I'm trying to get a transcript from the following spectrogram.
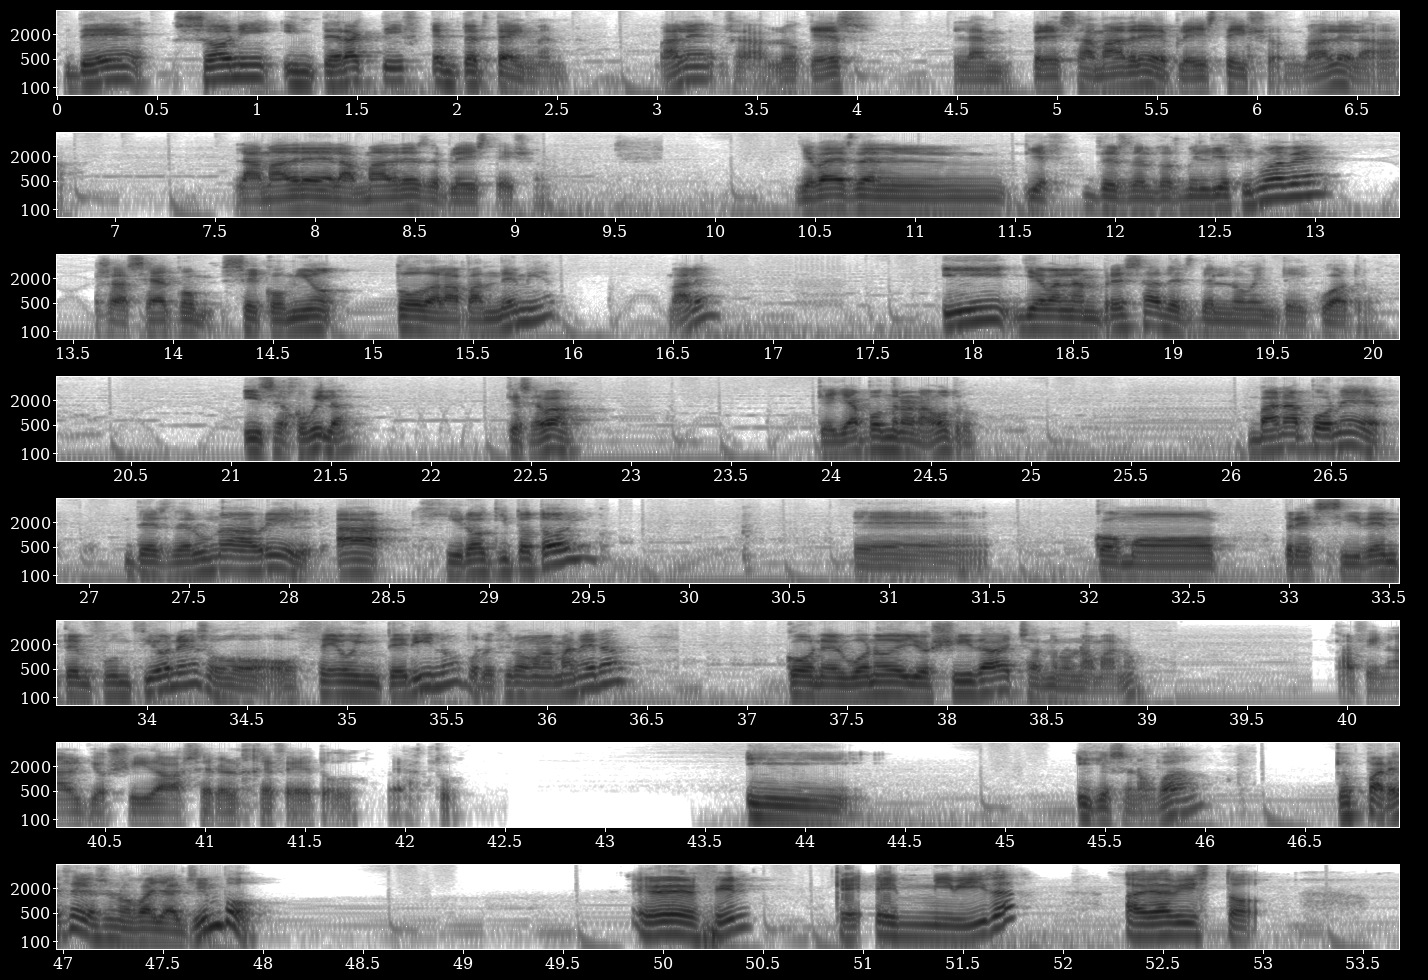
de Sony Interactive Entertainment, ¿vale? O sea, lo que es la empresa madre de PlayStation, ¿vale? La, la madre de las madres de PlayStation. Lleva desde el, 10 desde el 2019, o sea, se, ha se comió toda la pandemia, ¿vale? Y lleva en la empresa desde el 94. Y se jubila, que se va, que ya pondrán a otro. Van a poner desde el 1 de abril a Hiroki Totoi eh, como presidente en funciones o, o CEO interino, por decirlo de alguna manera, con el bueno de Yoshida echándole una mano. Al final Yoshida va a ser el jefe de todo, verás tú. Y, y que se nos va. ¿Qué os parece que se nos vaya el Jimbo? He de decir que en mi vida había visto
